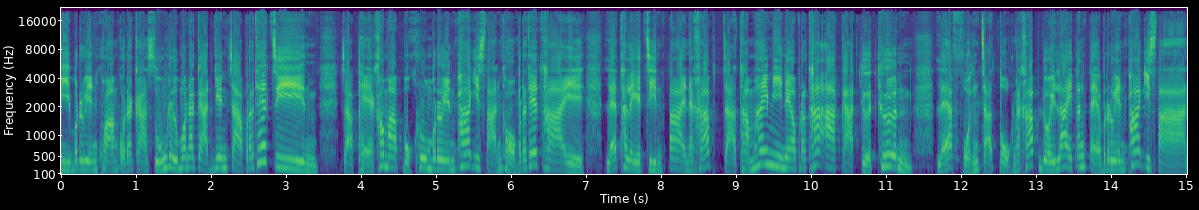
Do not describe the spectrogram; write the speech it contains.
มีบริเวณความกดอากาศสูง หรือมวลอากาศเย็นจากประเทศจีน จะแผ่เข้ามาปกคลุมบริเวณภาคอีสานของประเทศไทย และทะเลจีนใต้นะครับ จะทำให้มีแนวประทะอากาศเกิดขึ้น และฝนจะตกนะครับ โดยไล่ตั้งแต่บริเวณภาคอีสาน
